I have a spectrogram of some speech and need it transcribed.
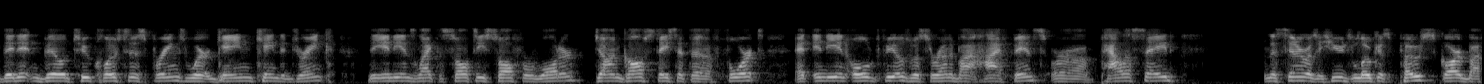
They didn't build too close to the springs where game came to drink. The Indians like the salty sulfur water. John Goff states that the fort at Indian Old Fields was surrounded by a high fence or a palisade. In the center was a huge locust post guarded by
